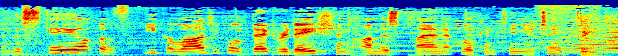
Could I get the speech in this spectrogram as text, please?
and the scale of ecological degradation on this planet will continue to increase.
